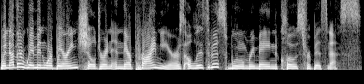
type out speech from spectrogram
When other women were bearing children in their prime years, Elizabeth's womb remained closed for business.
